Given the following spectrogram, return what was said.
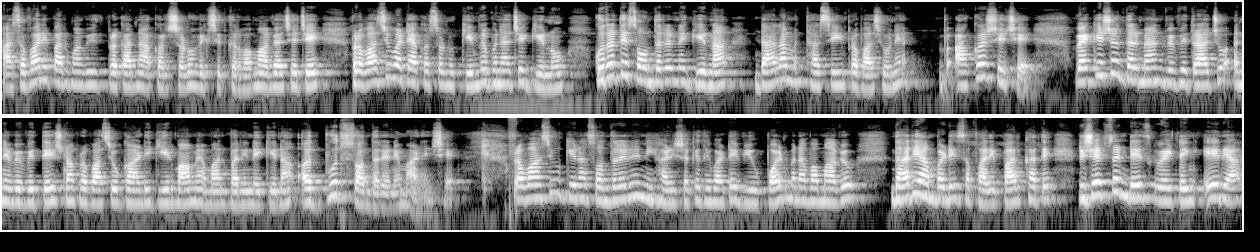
આ સફારી પાર્કમાં વિવિધ પ્રકારના આકર્ષણો વિકસિત કરવામાં આવ્યા છે, જે પ્રવાસીઓ માટે આકર્ષણનું કેન્દ્ર બન્યા છે. ગીરનું કુદરતી સૌંદર્ય અને ગીરના ડાલા મથ્થા સિંહ પ્રવાસીઓને આકર્ષે છે. વેકેશન દરમિયાન વિવિધ રાજ્યો અને વિવિધ દેશના પ્રવાસીઓ ગાંડી ગીરમાં મહેમાન બનીને ગીરના અદ્ભુત સૌંદર્યને માણે છે. પ્રવાસીઓ ગીરના સૌંદર્યને નિહાળી શકે તે માટે વ્યૂ પોઈન્ટ બનાવવામાં આવ્યો. ધારી આંબરડી સફારી પાર્ક ખાતે reception desk, waiting area,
